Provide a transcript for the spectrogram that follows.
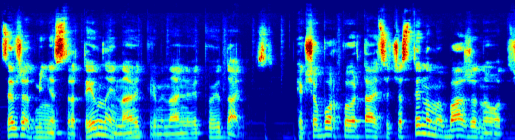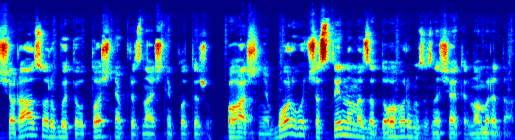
Це вже адміністративна і навіть кримінальна відповідальність. Якщо борг повертається частинами, бажано от щоразу робити уточнення призначення платежу. Погашення боргу частинами за договором зазначайте номер і дату.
